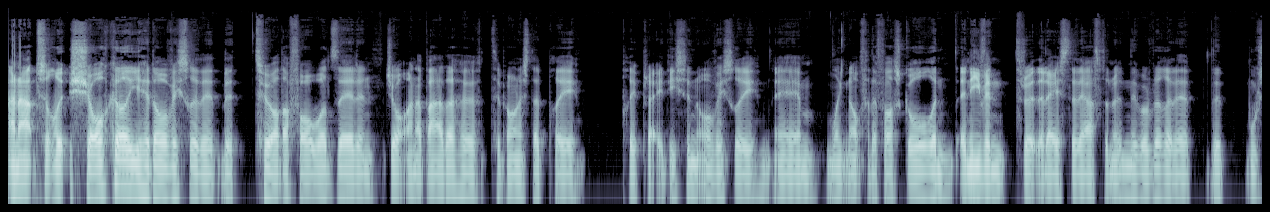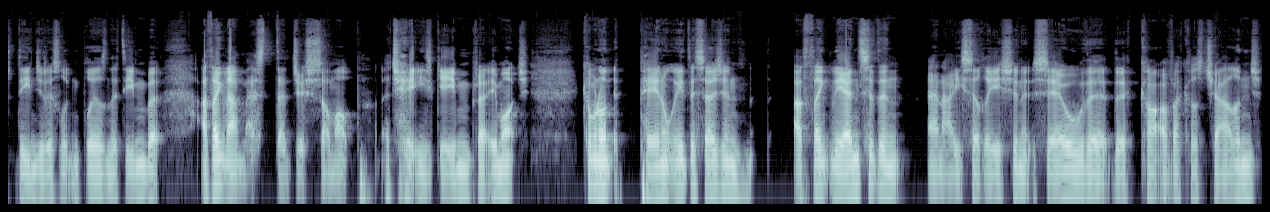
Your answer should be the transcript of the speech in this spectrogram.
an absolute shocker. You had obviously the, the two other forwards there, and Jota and Abada, who, to be honest, did play play pretty decent. Obviously, um, linking up for the first goal, and, and even throughout the rest of the afternoon, they were really the, the most dangerous looking players in the team. But I think that miss did just sum up Ajeti's game pretty much. Coming on to penalty decision, I think the incident in isolation itself, the the Carter Vickers challenge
